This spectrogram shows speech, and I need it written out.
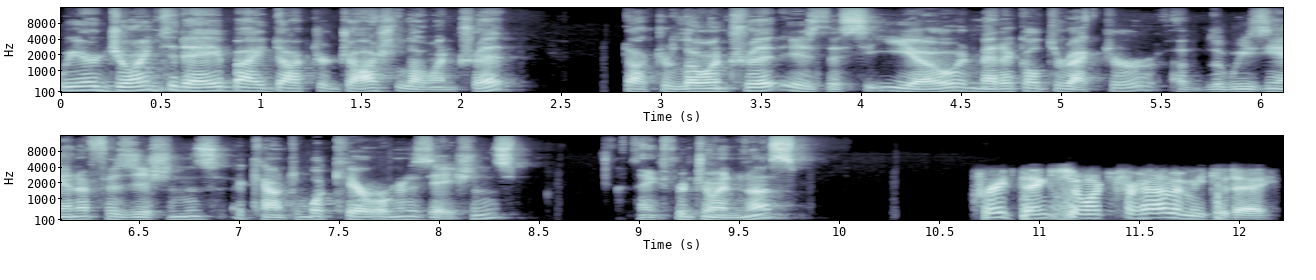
We are joined today by Dr. Josh Lowentritt. Dr. Lowentritt is the CEO and medical director of Louisiana Physicians Accountable Care Organizations. Thanks for joining us. Great. Thanks so much for having me today.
